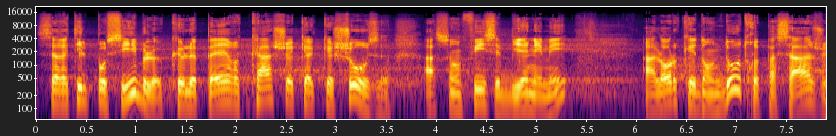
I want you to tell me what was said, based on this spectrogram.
Serait-il possible que le Père cache quelque chose à son Fils bien-aimé alors que dans d'autres passages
